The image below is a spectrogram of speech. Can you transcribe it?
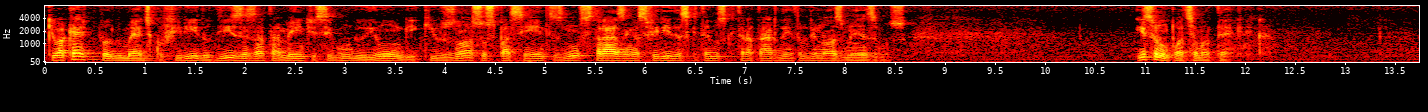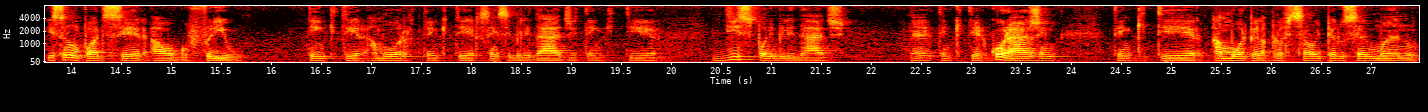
Que o arquétipo do médico ferido diz exatamente, segundo Jung, que os nossos pacientes nos trazem as feridas que temos que tratar dentro de nós mesmos. Isso não pode ser uma técnica. Isso não pode ser algo frio. Tem que ter amor, tem que ter sensibilidade, tem que ter disponibilidade, né? tem que ter coragem tem que ter amor pela profissão e pelo ser humano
